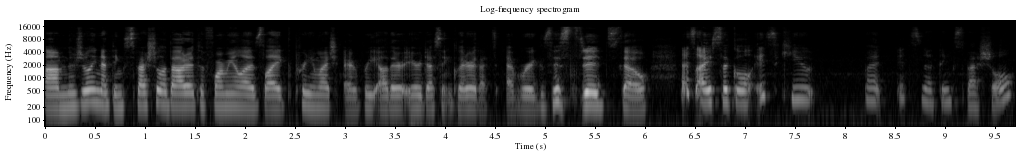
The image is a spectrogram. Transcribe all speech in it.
Um, there's really nothing special about it. The formula is like pretty much every other iridescent glitter that's ever existed, so that's Icicle. It's cute, but it's nothing special.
